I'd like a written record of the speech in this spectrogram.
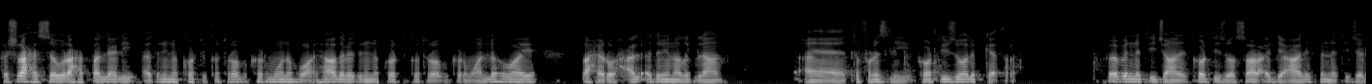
فايش راح تسوي راح تطلع لي adrenocorticotropic hormone هواي. هذا ال adrenocorticotropic hormone اللي هواية راح يروح على ال adrenal gland آه تفرز لي كورتيزول بكثرة. فبالنتيجة أنا الكورتيزول صار عندي عالي بالنتيجة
